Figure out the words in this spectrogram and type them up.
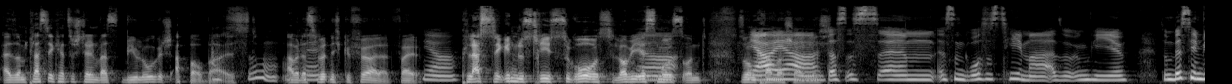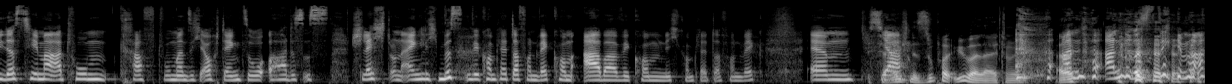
Also ein Plastik herzustellen, was biologisch abbaubar Ach ist. so, Aber das okay. wird nicht gefördert, weil Ja. Plastikindustrie ist zu groß, Lobbyismus Ja. und so ein ja, Kram ja, wahrscheinlich. das ist, ähm, ist ein großes Thema. Also irgendwie so ein bisschen wie das Thema Atomkraft, wo man sich auch denkt, so, oh, das ist schlecht und eigentlich müssten wir komplett davon wegkommen, aber wir kommen nicht komplett davon weg. Ähm, ist ja, eigentlich eine super Überleitung. An, Also, anderes Thema.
